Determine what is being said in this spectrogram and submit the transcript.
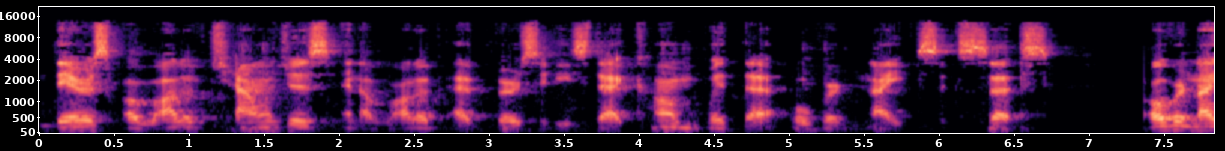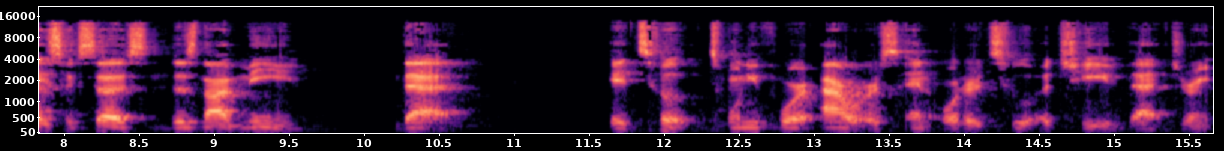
there's a lot of challenges and a lot of adversities that come with that overnight success. Overnight success does not mean that it took 24 hours in order to achieve that dream.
